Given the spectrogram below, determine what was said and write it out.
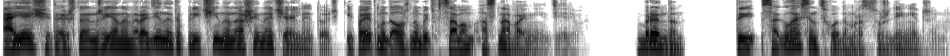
А я считаю, что NGA номер один — это причина нашей начальной точки, и поэтому должно быть в самом основании дерева. Брэндон, ты согласен с ходом рассуждений Джима?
